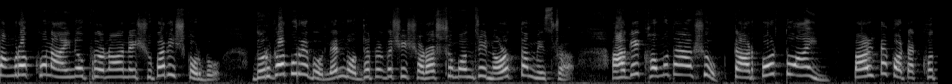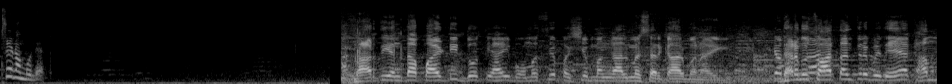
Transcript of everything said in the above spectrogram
সংরক্ষণ আইন ও প্রণয়নের সুপারিশ করব। দুর্গাপুরে বললেন মধ্যপ্রদেশের স্বরাষ্ট্রমন্ত্রী নরোত্তম মিশ্রা, আগে ক্ষমতা আসুক, তারপর তো আইন, পাল্টা কটাক্ষ তৃণমূলের। भारतीय जनता पार्टी दो तिहाई बहुमत से पश्चिम बंगाल में सरकार बनाएगी धर्म स्वातंत्र विधेयक हम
